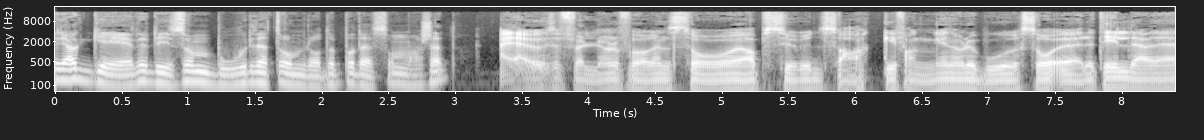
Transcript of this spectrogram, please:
reagerer de som bor i dette området på det som har skjedd? Nei, Det er jo selvfølgelig når du får en så absurd sak i fanget når du bor så øde til. Det er jo det,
